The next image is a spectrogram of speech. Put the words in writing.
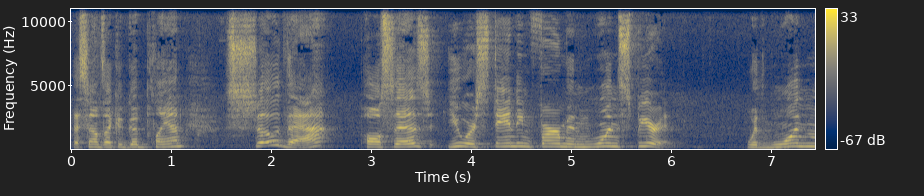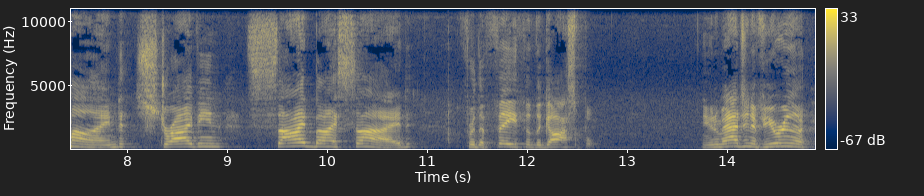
That sounds like a good plan. So that, Paul says, you are standing firm in one spirit, with one mind, striving side by side for the faith of the gospel. You can imagine if you're in a,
